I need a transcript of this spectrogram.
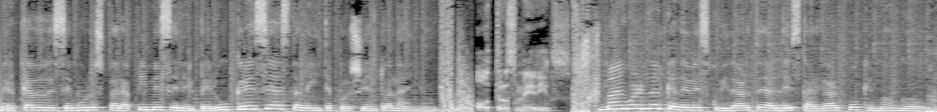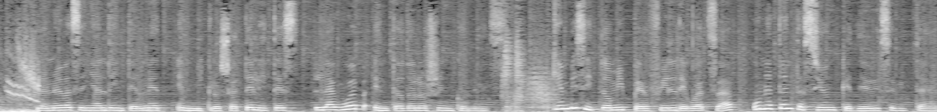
Mercado de seguros para pymes en el Perú crece hasta 20% al año. Otros medios. Malware del que debes cuidarte al descargar Pokémon Go. La nueva señal de internet en microsatélites, la web en todos los rincones. ¿Quién visitó mi perfil de WhatsApp? Una tentación que debes evitar.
